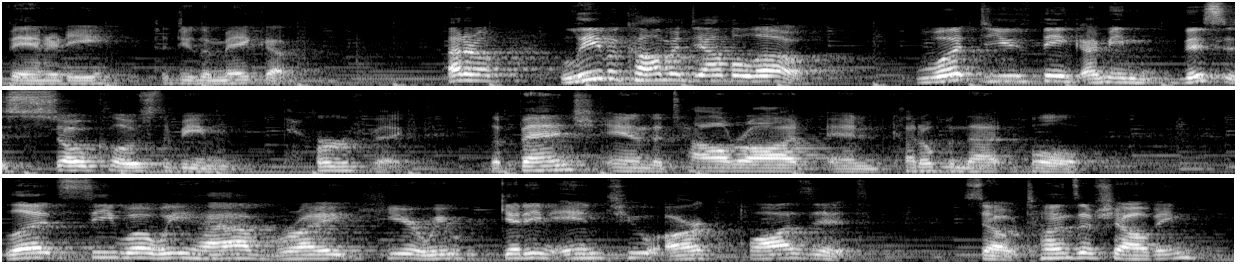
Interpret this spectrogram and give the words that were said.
vanity to do the makeup. I don't know, leave a comment down below. What do you think? I mean, this is so close to being perfect the bench and the towel rod and cut open that hole. Let's see what we have right here. We're getting into our closet. So tons of shelving.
